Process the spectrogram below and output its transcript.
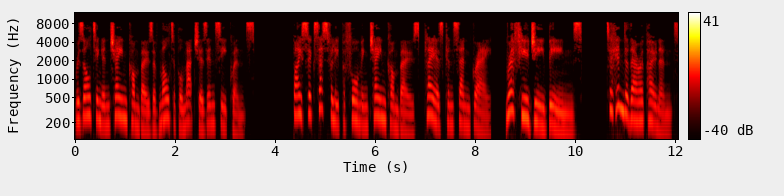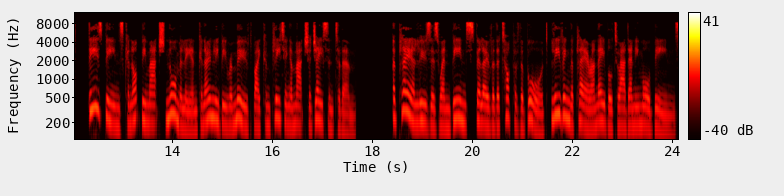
resulting in chain combos of multiple matches in sequence. By successfully performing chain combos, players can send gray refugee beans to hinder their opponent. These beans cannot be matched normally and can only be removed by completing a match adjacent to them. A player loses when beans spill over the top of the board, leaving the player unable to add any more beans.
